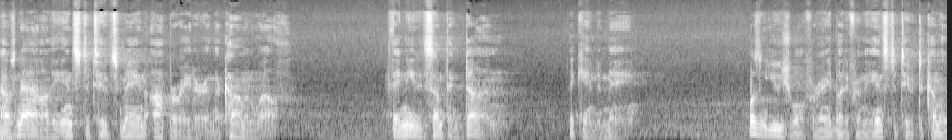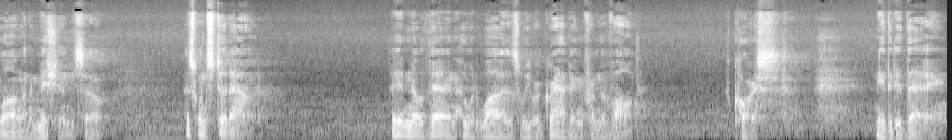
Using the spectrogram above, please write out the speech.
I was now the Institute's main operator in the Commonwealth. If they needed something done, they came to me. It wasn't usual for anybody from the Institute to come along on a mission, so this one stood out. I didn't know then who it was we were grabbing from the vault. Of course, neither did they.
